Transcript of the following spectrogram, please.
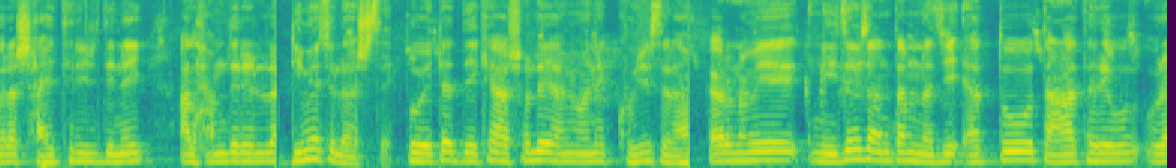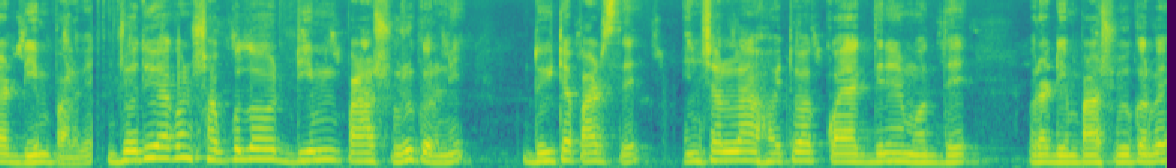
ওরা সাঁত্রিশ দিনেই আলহামদুলিল্লাহ ডিমে চলে আসছে। তো এটা দেখে আসলে আমি অনেক খুশি ছিলাম। কারণ আমি নিজেও জানতাম না যে এত তাড়াতাড়ি ওরা ডিম পাড়বে। যদিও এখন সবগুলো ডিম পাড়া শুরু করেনি, দুইটা পারছে ইনশাল্লাহ হয়তো কয়েকদিনের মধ্যে ওরা ডিম পাড়া শুরু করবে।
